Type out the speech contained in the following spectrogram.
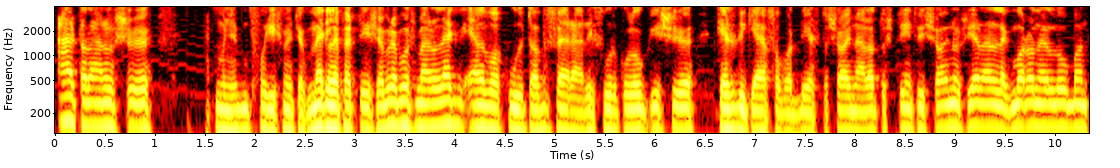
általános mondjuk, hogy is mondjam, csak meglepetésemre most már a legelvakultabb Ferrari szurkolók is kezdik elfogadni ezt a sajnálatos tényt, hogy sajnos jelenleg Maranellóban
